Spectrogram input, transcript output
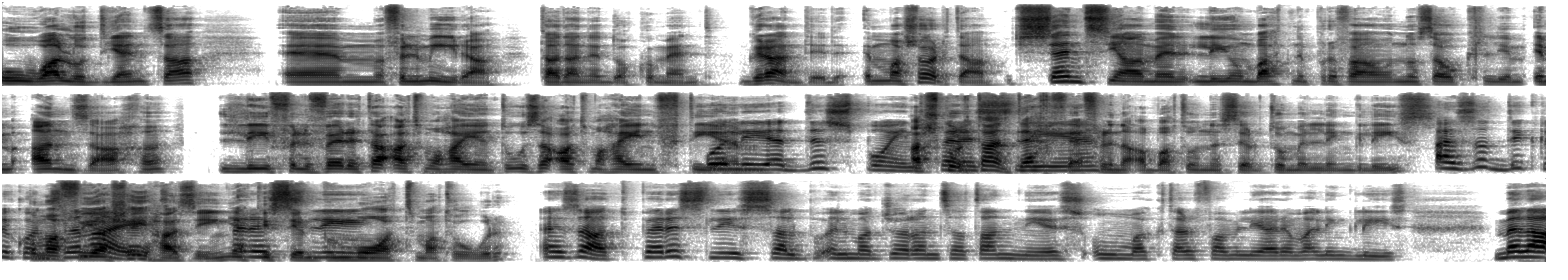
huwa l-udjenza fil-mira ta' dan id-dokument, granted, imma xorta, x'sens jagħmel li mbagħad nippruvaw nużaw kliem imqanżaħ li fil-verità qatt ma ħa jintuża, qatt ma ħa jinftiehem. U li at this point, Għax kultant peress li. eħfef li naqbad u nisirtu mill-Ingliż. Eżatt dik li U kont ma se fiha xejn ngħid. ħażin jekk Peress isir li. b'mod matur. Eżatt, peress li issa l-, il-maġġoranza tan-nies huma iktar familjari mal-Ingliż, mela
